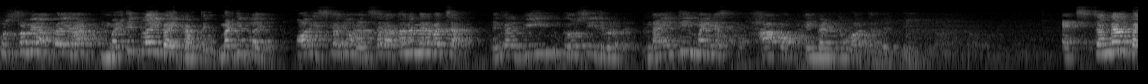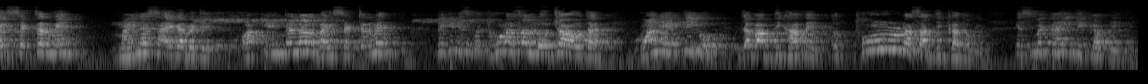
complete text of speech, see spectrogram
उस समय आपका यहाँ मल्टीप्लाई बाई करते हैं मल्टीप्लाई और इसका जो आंसर आता है ना मेरा बच्चा angle B O C is ninety minus half of angle two आता है एक्सटर्नल बाइसेक्टर में माइनस आएगा बेटे, और इंटरनल बाइसेक्टर में, लेकिन इसमें थोड़ा सा लोचा होता है 180 को जब आप दिखाते हैं तो थोड़ा सा दिक्कत होगी। इसमें कहीं दिक्कत नहीं थी।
